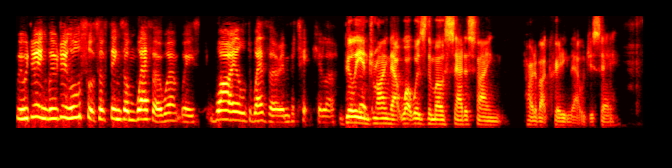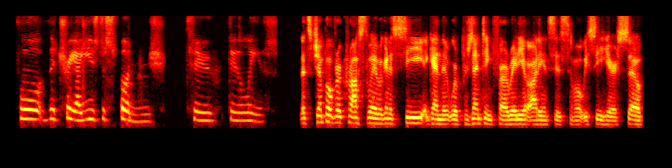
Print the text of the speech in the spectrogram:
We were doing we were doing all sorts of things on weather, weren't we? Wild weather in particular. Billy, in drawing that, what was the most satisfying part about creating that, would you say? For the tree, I used a sponge to do the leaves. Let's jump over across the way. We're going to see again that we're presenting for our radio audiences some of what we see here. So,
